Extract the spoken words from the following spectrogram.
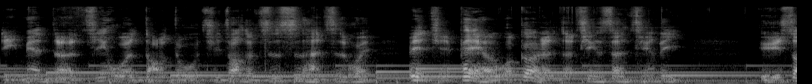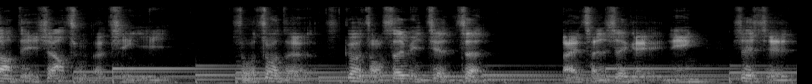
里面的经文导读其中的知识和智慧，并且配合我个人的亲身经历与上帝相处的情谊所做的各种生命见证，来呈现给您。谢谢。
